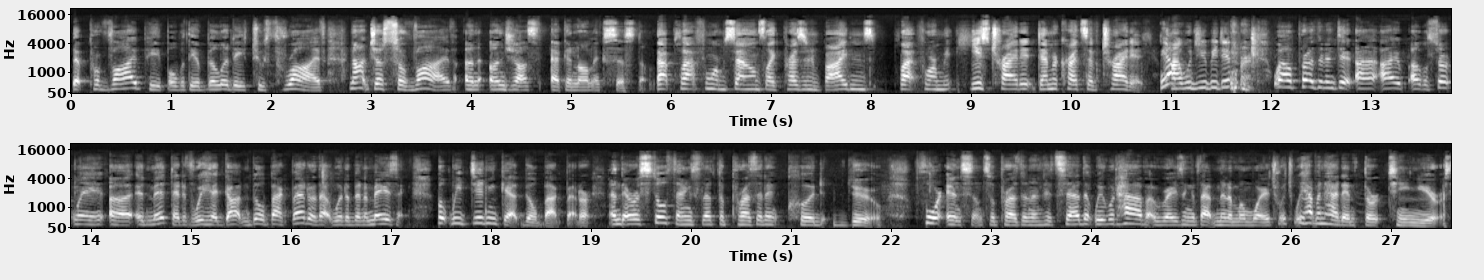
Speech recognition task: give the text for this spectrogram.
that provide people with the ability to thrive, not just survive an unjust economic system. That platform sounds like President Biden's platform. He's tried it. Democrats have tried it. Yeah. How would you be different? well, President did. I, I, I will certainly uh, admit that if we had gotten Build Back Better, that would have been amazing. But we didn't get Build Back Better. And there are still things that the president could do. For instance, the president had said that we would have a raising of that minimum wage, which we haven't had in 13 years.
